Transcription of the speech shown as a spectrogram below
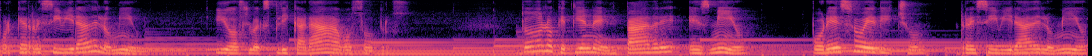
porque recibirá de lo mío, y os lo explicará a vosotros. Todo lo que tiene el Padre es mío, por eso he dicho, recibirá de lo mío,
